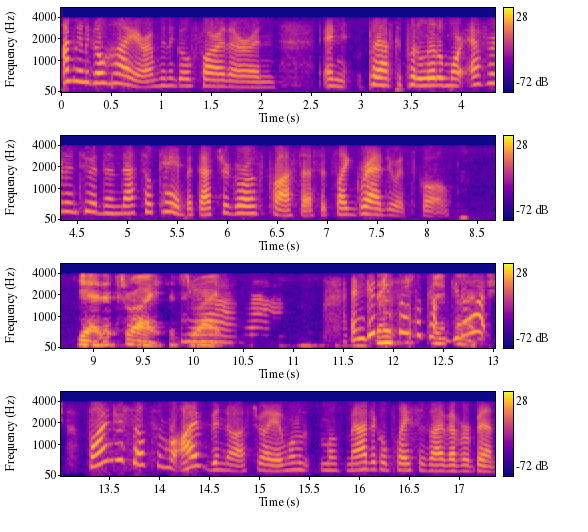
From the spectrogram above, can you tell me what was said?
I'm going to go higher. I'm going to go farther, and and put, have to put a little more effort into it. Then that's okay, but that's your growth process. It's like graduate school. yeah, that's right. That's yeah. right. And get Thank yourself you a co- so you know what? Find yourself some. I've been to Australia, one of the most magical places I've ever been.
